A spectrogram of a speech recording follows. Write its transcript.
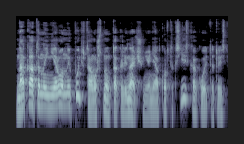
накатанный нейронный путь, потому что, ну, так или иначе, у нее неокортекс есть какой-то, то есть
